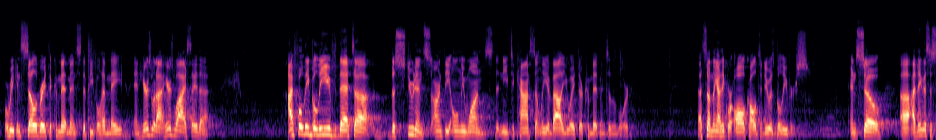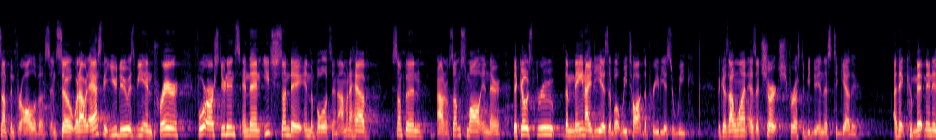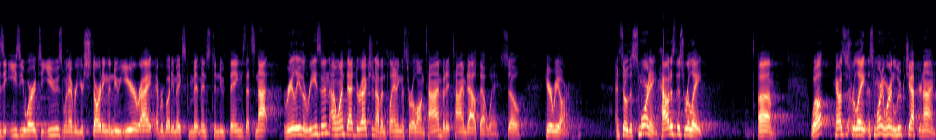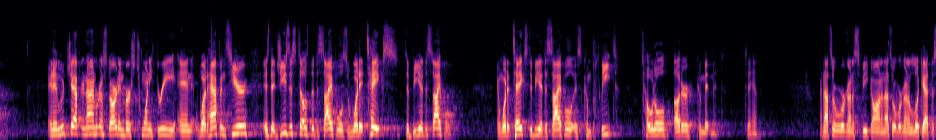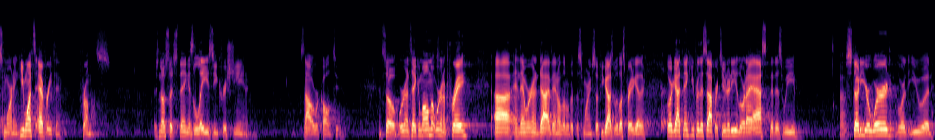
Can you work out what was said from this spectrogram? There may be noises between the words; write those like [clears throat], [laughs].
where we can celebrate the commitments that people have made. And here's, what I, here's why I say that I fully believe that uh, the students aren't the only ones that need to constantly evaluate their commitment to the Lord. That's something I think we're all called to do as believers. And so uh, I think this is something for all of us. And so, what I would ask that you do is be in prayer for our students. And then each Sunday in the bulletin, I'm going to have something, I don't know, something small in there that goes through the main ideas of what we taught the previous week because I want, as a church, for us to be doing this together. I think commitment is an easy word to use whenever you're starting the new year, right? Everybody makes commitments to new things. That's not really the reason I went that direction. I've been planning this for a long time, but it timed out that way. So here we are. And so this morning, how does this relate? Um, well, how does this relate? This morning we're in Luke chapter 9. And in Luke chapter 9, we're going to start in verse 23. And what happens here is that Jesus tells the disciples what it takes to be a disciple. And what it takes to be a disciple is complete, total, utter commitment to Him. And that's what we're going to speak on, and that's what we're going to look at this morning. He wants everything from us. There's no such thing as lazy Christianity, it's not what we're called to. And so we're going to take a moment, we're going to pray. Uh, and then we're going to dive in a little bit this morning. So if you guys would, let's pray together. Lord God, thank you for this opportunity. Lord, I ask that as we uh, study your word, Lord, that you would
